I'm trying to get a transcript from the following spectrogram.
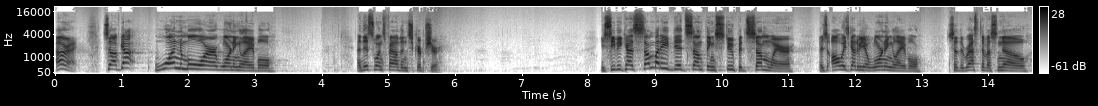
all right. So I've got one more warning label, and this one's found in Scripture. You see, because somebody did something stupid somewhere, there's always got to be a warning label so the rest of us know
